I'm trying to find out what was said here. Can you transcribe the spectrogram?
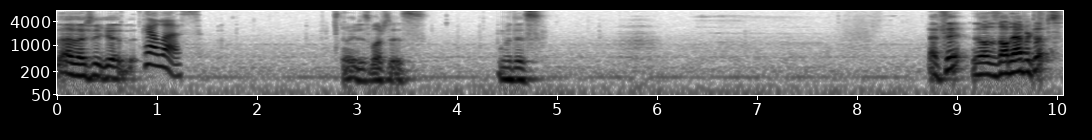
That's actually good. Tell us. Let me just watch this. With this. That's it? Those all the ever clips?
